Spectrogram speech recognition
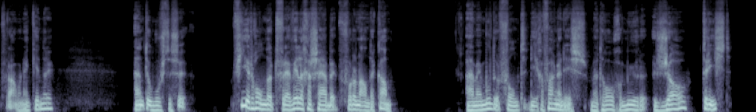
vrouwen en kinderen. En toen moesten ze 400 vrijwilligers hebben voor een ander kamp. En mijn moeder vond die gevangenis met hoge muren zo triest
